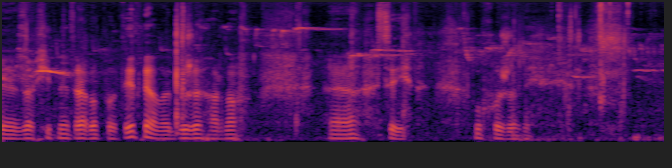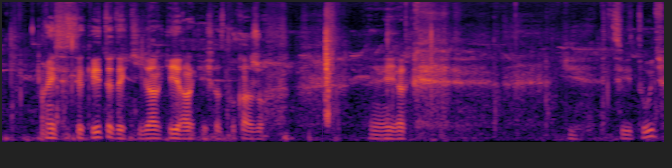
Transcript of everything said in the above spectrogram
е, за вхід не треба платити, але дуже гарно е, цей ухожений. Якщо ці квіти такі яркі-яркі, зараз покажу, як цвітуть.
